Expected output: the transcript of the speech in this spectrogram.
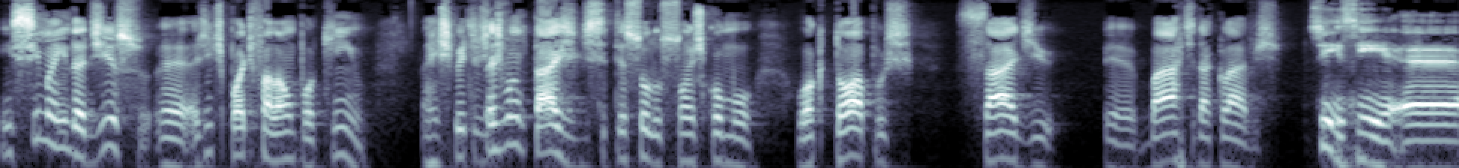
Em cima ainda disso, é, a gente pode falar um pouquinho a respeito das vantagens de se ter soluções como o Octopus, SAD, é, BART da Claves. Sim, sim. É,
